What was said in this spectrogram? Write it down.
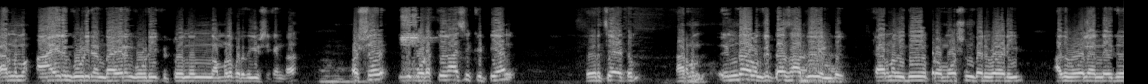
കാരണം ആയിരം കോടി രണ്ടായിരം കോടി കിട്ടുമെന്നൊന്നും നമ്മൾ പ്രതീക്ഷിക്കണ്ട. പക്ഷെ ഇത് മുടക്ക് കാശ് കിട്ടിയാൽ തീർച്ചയായിട്ടും കാരണം ഉണ്ടാവും കിട്ടാൻ സാധ്യതയുണ്ട്. കാരണം ഇത് പ്രൊമോഷൻ പരിപാടിയും അതുപോലെ തന്നെ ഇത്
